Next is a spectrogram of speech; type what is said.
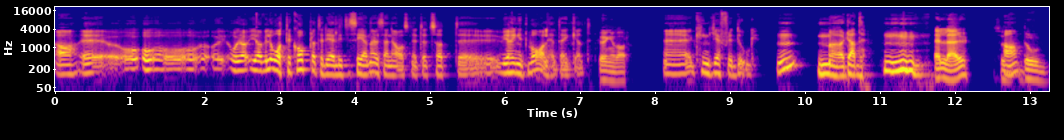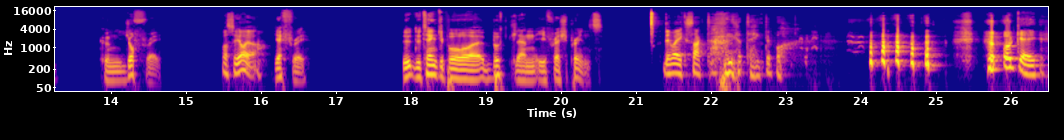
Ja, eh, och, och, och, och, jag, vill återkoppla till det lite senare sen i avsnittet så att eh, vi har inget val helt enkelt. Vi har ingen val. Eh, King Jeffrey dog. Mm? Mördad. Mm. Eller så Ja. dog kung Joffrey. Vad sa jag ja? Jeffrey. Du, du tänker på butlern i Fresh Prince. Det var exakt han jag tänkte på. Okej,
